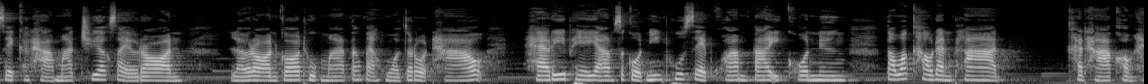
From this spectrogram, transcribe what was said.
เสกคาถามัดเชือกใส่รอน แล้วรอนก็ถูกมาตั้งแต่หัวจรดเท้า แฮร์รี่พยายามสะกดนิ่งผู้เสพความตายอีกคนหนึ่ง แต่ว่าเขาดันพลาด คาถาของแฮ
